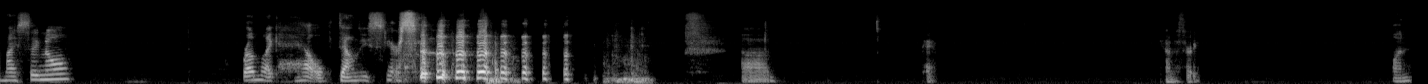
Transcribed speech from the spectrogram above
My signal. Run like hell down these stairs. um, okay. Count of three. One.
